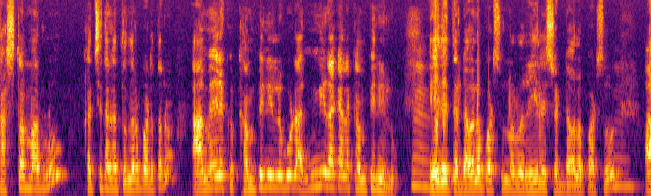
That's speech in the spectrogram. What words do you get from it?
కస్టమర్లు ఖచ్చితంగా తొందరపడతారు. ఆ మేరకు కంపెనీలు కూడా అన్ని రకాల కంపెనీలు ఏదైతే డెవలపర్స్ ఉన్నారో రియల్ ఎస్టేట్ డెవలపర్స్ ఆ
